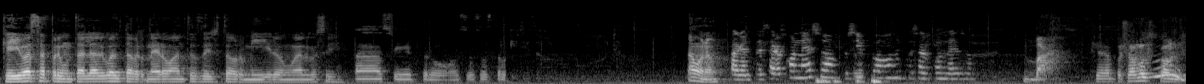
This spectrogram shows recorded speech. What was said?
Que ibas a preguntarle algo al tabernero antes de irte a dormir o algo así. Ah, sí, pero eso es hasta... Ah, bueno, Para empezar con eso, pues sí, podemos empezar con eso. va. Sí, empezamos con,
